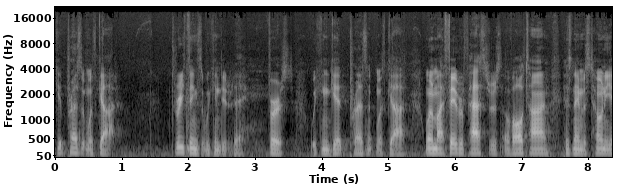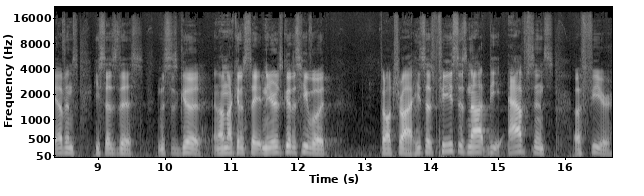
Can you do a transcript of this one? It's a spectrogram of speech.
Get present with God. Three things that we can do today. First, we can get present with God. One of my favorite pastors of all time, his name is Tony Evans. He says this, and this is good, and I'm not going to say it near as good as he would but I'll try. He says, Peace is not the absence of fear,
